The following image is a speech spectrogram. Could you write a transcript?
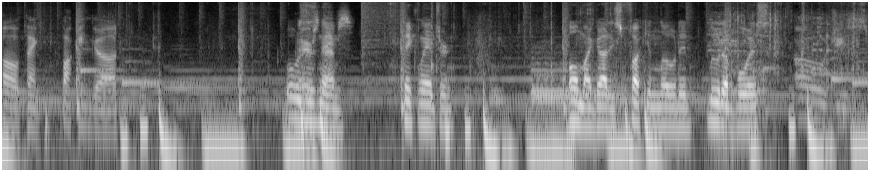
Oh, thank fucking god. What was Air his name? steps. Take lantern. Oh my god, he's fucking loaded. Loot up, boys. Oh, Jesus.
